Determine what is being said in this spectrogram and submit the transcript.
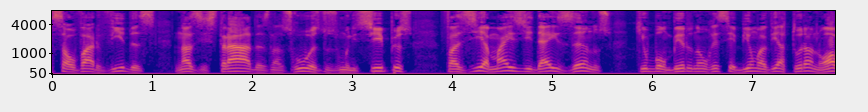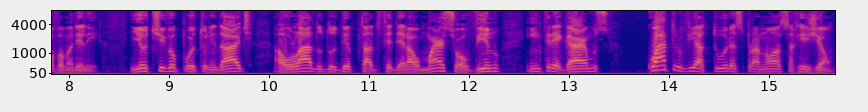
salvar vidas nas estradas, nas ruas dos municípios. Fazia mais de 10 anos que o bombeiro não recebia uma viatura nova, Marilei. E eu tive a oportunidade, ao lado do deputado federal Márcio Alvino, entregarmos quatro viaturas para nossa região.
